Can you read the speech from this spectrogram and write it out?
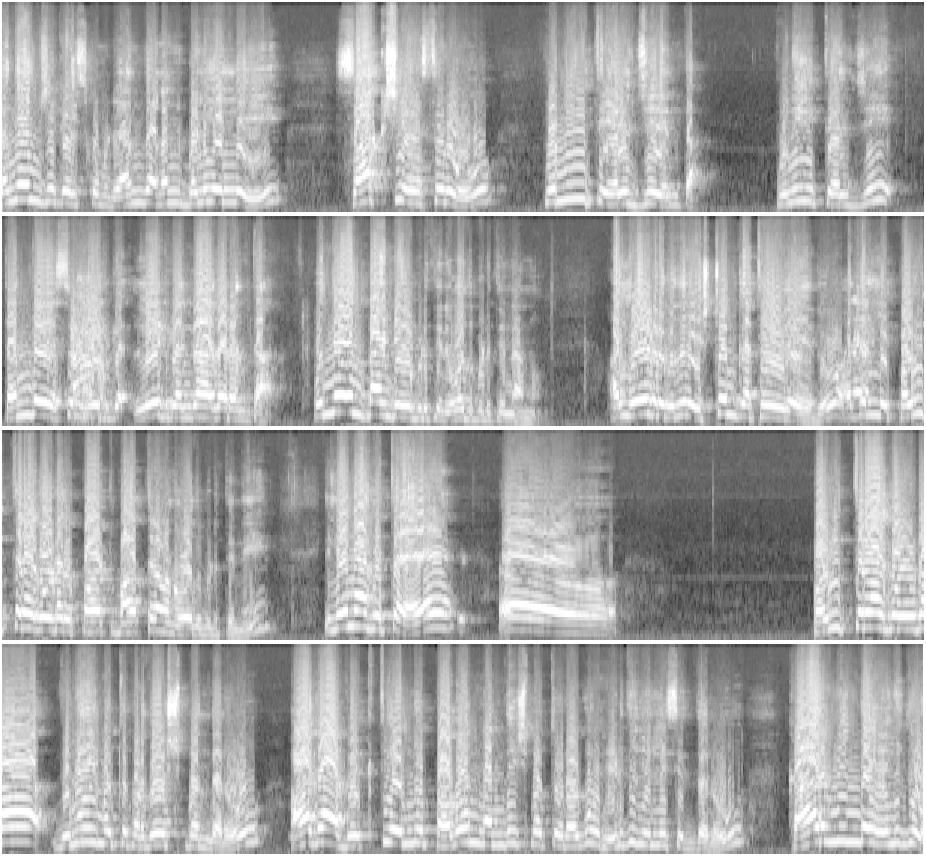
ಒಂದು ನಿಮಿಷ ಕೇಳಿಸ್ಕೊಂಬಿಡಿ ಅಂದ ನನ್ನ ಬಳಿಯಲ್ಲಿ ಸಾಕ್ಷಿ ಹೆಸರು ಪುನೀತ್ ಎಲ್ ಜಿ ಅಂತ. ಪುನೀತ್ ಎಲ್ ಜಿ ತಂದೆ ಹೆಸರು ಲೇಟ್ ಗಂಗಾಧರ್ ಅಂತ. ಒಂದೇ ಒಂದು ಪಾಯಿಂಟ್ ಹೇಳ್ಬಿಡ್ತೀನಿ ಓದ್ಬಿಡ್ತೀನಿ ನಾನು. ಅಲ್ಲಿ ಹೇಳಿರೋದು ಎಷ್ಟೊಂದು ಕಥೆ ಇದೆ ಇದು. ಅದರಲ್ಲಿ ಪವಿತ್ರ ಗೌಡರ ಪಾರ್ಟ್ ಮಾತ್ರ ನಾನು ಓದ್ಬಿಡ್ತೀನಿ. ಇಲ್ಲೇನಾಗುತ್ತೆ ಆ, ಪವಿತ್ರ ಗೌಡ, ವಿನಯ್ ಮತ್ತು ಪ್ರದೋಷ್ ಬಂದರು. ಆಗ ವ್ಯಕ್ತಿಯನ್ನು ಪವನ್, ನಂದೀಶ್ ಮತ್ತು ರಘು ಹಿಡಿದು ನಿಲ್ಲಿಸಿದ್ದರು. ಕಾರಿನಿಂದ ಇಳಿದು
